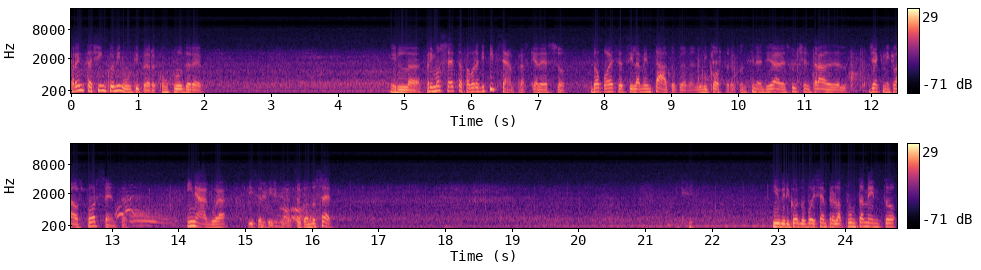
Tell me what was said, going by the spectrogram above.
35 minuti per concludere il primo set a favore di Pete Sampras che adesso dopo essersi lamentato per l'elicottero e continua a girare sul centrale del Jack Nicklaus Sport Center inaugura i servizi del secondo set. Io vi ricordo poi sempre l'appuntamento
